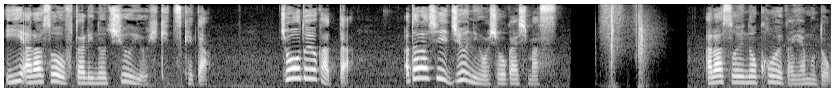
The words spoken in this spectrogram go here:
言い争う二人の注意を引きつけた。ちょうどよかった。新しい10人を紹介します。争いの声が止むと、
